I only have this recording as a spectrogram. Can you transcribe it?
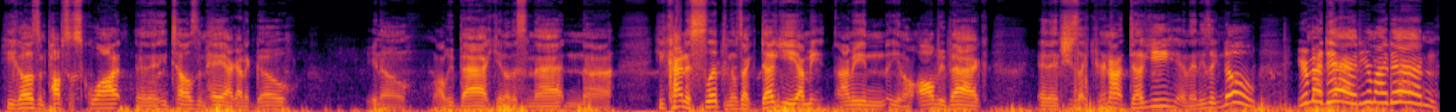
he goes and pops a squat, and then he tells them, "Hey, I gotta go. You know, I'll be back. You know, this and that." And uh, he kind of slipped and was like, "Dougie, I mean, I mean, you know, I'll be back." And then she's like, "You're not Dougie." And then he's like, "No, you're my dad. You're my dad." And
